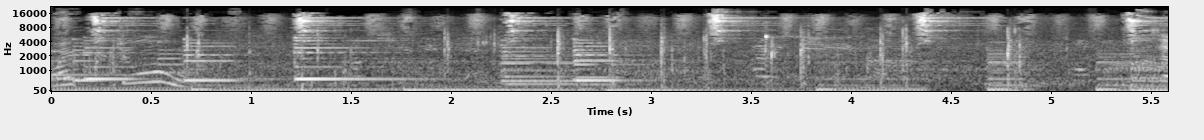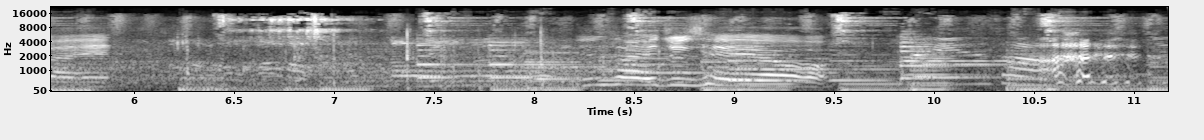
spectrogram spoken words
마이크 좀. 인사해. 인사해 주세요. 프로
